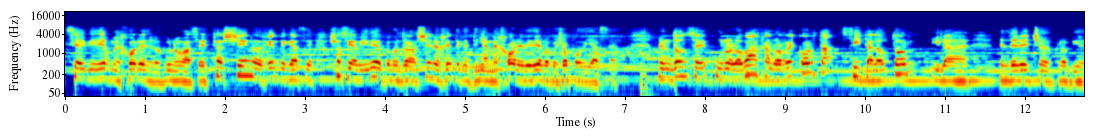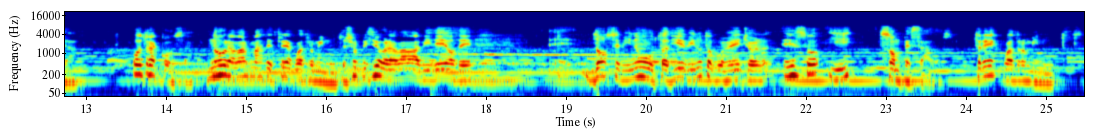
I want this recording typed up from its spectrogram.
si hay videos mejores de lo que uno va a hacer. Está lleno de gente que hace, yo hacía videos, después encontraba lleno de gente que tenía mejores videos de lo que yo podía hacer. Entonces uno lo baja, lo recorta, cita al autor y el derecho de propiedad. Otra cosa, no grabar más de 3 a 4 minutos. Yo al principio grababa videos de 12 minutos, 10 minutos, pues me he hecho eso y son pesados. 3, 4 minutos.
